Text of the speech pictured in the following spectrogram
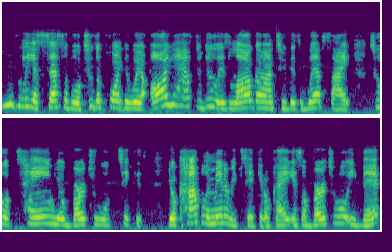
easily accessible to the point to where all you have to do is log on to this website to obtain your virtual tickets your complimentary ticket okay it's a virtual event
